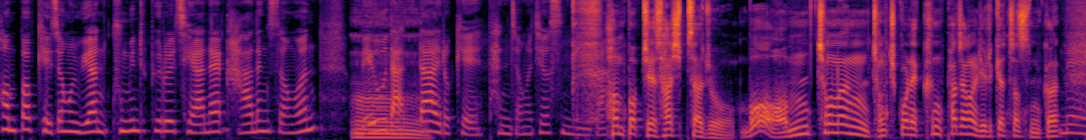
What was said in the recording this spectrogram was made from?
헌법 개정을 위한 국민투표를 제안할 가능성은 매우 음. 낮다 이렇게 단정을 지었습니다. 헌법 제44조 뭐 엄청난 정치권에 큰 파장을 일으켰지 않습니까? 네.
